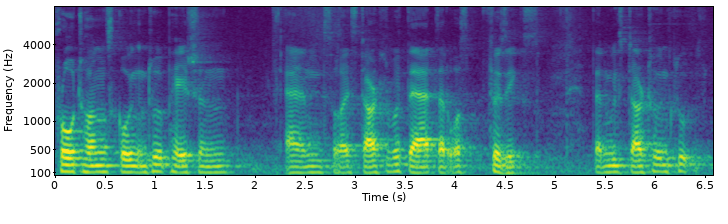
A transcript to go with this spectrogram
protons going into a patient, and so I started with that, that was physics. Then we start to include,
